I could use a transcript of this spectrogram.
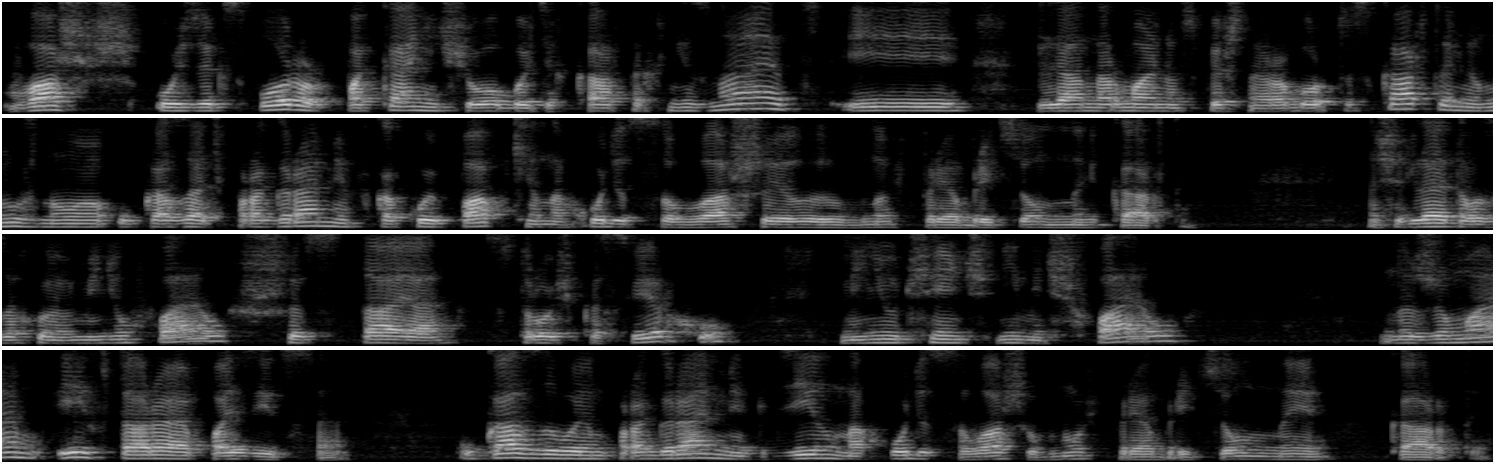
ваш OZ Explorer пока ничего об этих картах не знает, и для нормальной успешной работы с картами нужно указать программе, в какой папке находятся ваши вновь приобретенные карты. Значит, для этого заходим в меню «Файл», шестая строчка сверху, меню «Change Image File», нажимаем и вторая позиция. Указываем программе, где находятся ваши вновь приобретенные карты.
